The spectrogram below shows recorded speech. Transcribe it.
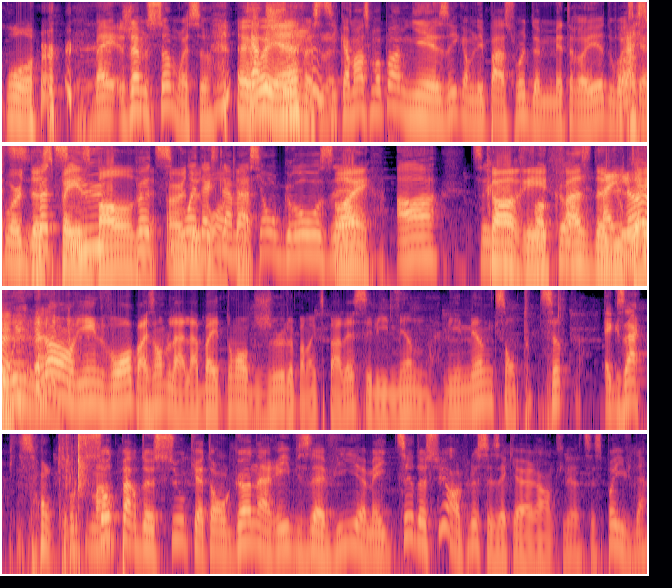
3, 1. Ben, j'aime ça, moi, ça. Eh Quatre oui, hein. chiffres. Commence-moi pas à me niaiser comme les passwords de Metroid ou Password de Spaceball, Petit point d'exclamation, gros Z, Ouais. A, Carré, face de Ben, lutin. là, oui, man. là, on vient de voir, par exemple, la, la bête noire du jeu, là, pendant que tu parlais, c'est les mines. Les mines qui sont tout petites, Exact. qui sont Faut que tu sautes par-dessus ou que ton gun arrive vis-à-vis, euh, mais il tire dessus en plus, ces écœurantes là. C'est pas évident.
